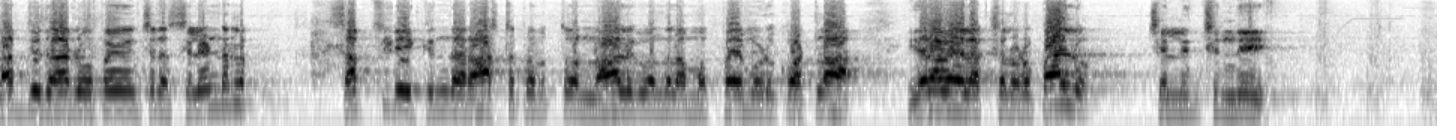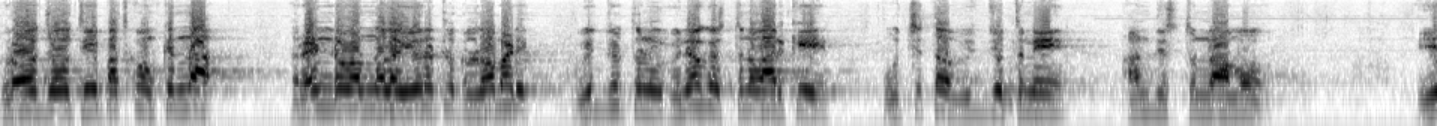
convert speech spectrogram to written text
లబ్ధిదారులు ఉపయోగించిన సిలిండర్లకు సబ్సిడీ కింద రాష్ట్ర ప్రభుత్వం నాలుగు వందల ముప్పై మూడు కోట్ల ఇరవై లక్షల రూపాయలు చెల్లించింది. గృహజ్యోతి పథకం కింద రెండు వందల యూనిట్లకు లోబడి విద్యుత్తును వినియోగిస్తున్న వారికి ఉచిత విద్యుత్ని అందిస్తున్నాము. ఈ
